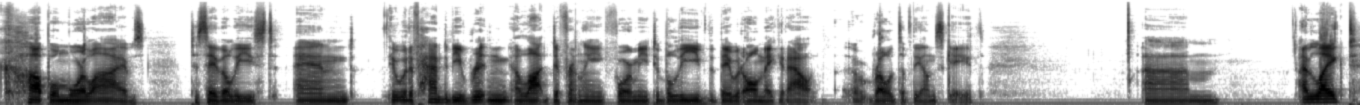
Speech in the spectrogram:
couple more lives to say the least, and it would have had to be written a lot differently for me to believe that they would all make it out uh, relatively unscathed. Um, I liked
